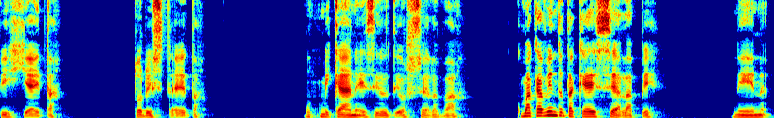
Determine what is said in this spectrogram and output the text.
vihjeitä, todisteita, mutta mikään ei silti ole selvää. Kun mä kävin tätä keissiä läpi, niin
